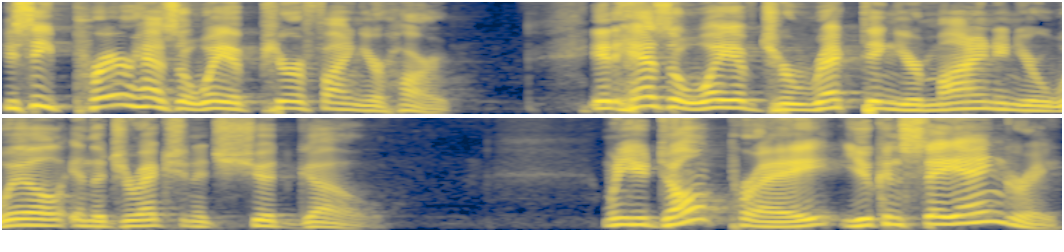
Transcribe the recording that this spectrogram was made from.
You see, prayer has a way of purifying your heart. It has a way of directing your mind and your will in the direction it should go. When you don't pray, you can stay angry.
